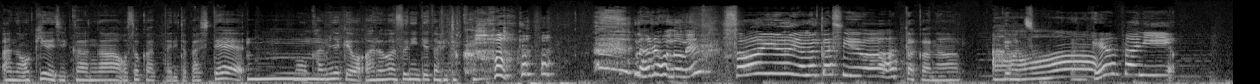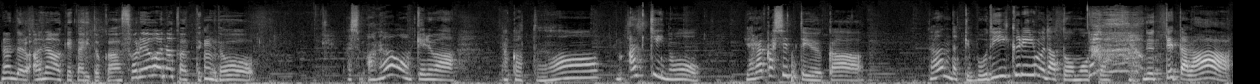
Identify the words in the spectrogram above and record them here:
あの起きる時間が遅かったりとかしてもう髪の毛を洗わずに出たりとか。なるほどね。そういうやらかしはあったかな。でもちあの現場になんだろう穴を開けたりとかそれはなかったけど、私も穴を開けるはなかったな。アッキーのやらかしっていうかなんだっけボディクリームだと思って 塗ってたら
